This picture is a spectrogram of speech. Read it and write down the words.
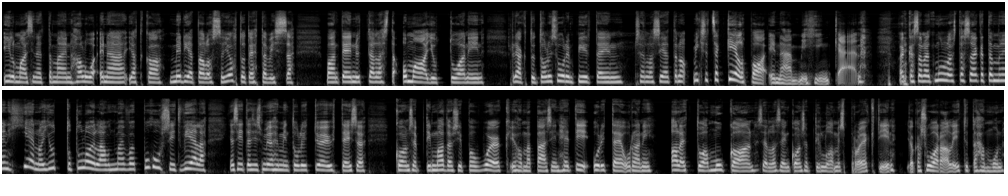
ilmaisin, että mä en halua enää jatkaa mediatalossa johtotehtävissä, vaan teen nyt tällaista omaa juttua, niin reaktiot oli suurin piirtein sellaisia, että no miksi et sä kelpaa enää mihinkään. Vaikka sanoin, että mulla olisi tässä aika tämmöinen hieno juttu tuloillaan, mutta mä en voi puhua siitä vielä. Ja siitä siis myöhemmin tuli työyhteisö konsepti Mothership of Work, johon mä pääsin heti yrittäjäurani alettua mukaan sellaiseen konseptin luomisprojektiin, joka suoraan liittyy tähän mun,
